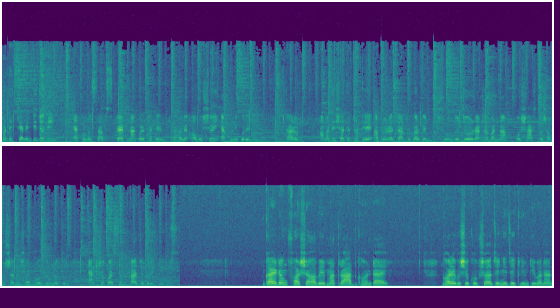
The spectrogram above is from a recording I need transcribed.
আমাদের চ্যানেলটি যদি এখনও সাবস্ক্রাইব না করে থাকেন, তাহলে অবশ্যই এখনই করে নিন। কারণ আমাদের সাথে থাকলে আপনারা জানতে পারবেন সৌন্দর্য, রান্নাবান্না ও স্বাস্থ্য সমস্যা বিষয়ে নতুন নতুন একশো পার্সেন্ট কার্যকরী টিপস। গায়ের রং ফর্সা হবে মাত্র আধ ঘন্টায়। ঘরে বসে খুব সহজে নিজে ক্রিমটি বানান।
